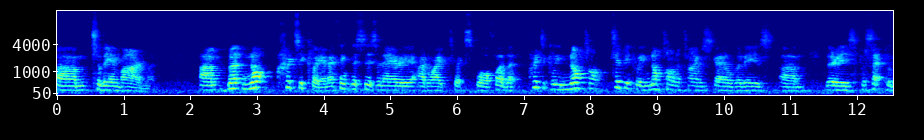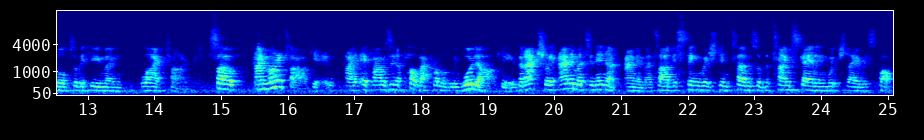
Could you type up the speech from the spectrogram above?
um, to the environment. Um, but not critically, and I think this is an area I'd like to explore further. Critically, not on, typically not on a time scale that is um, that is perceptible to the human lifetime. So I might argue, I, if I was in a pub, I probably would argue that actually animate and inanimate are distinguished in terms of the time scale in which they respond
